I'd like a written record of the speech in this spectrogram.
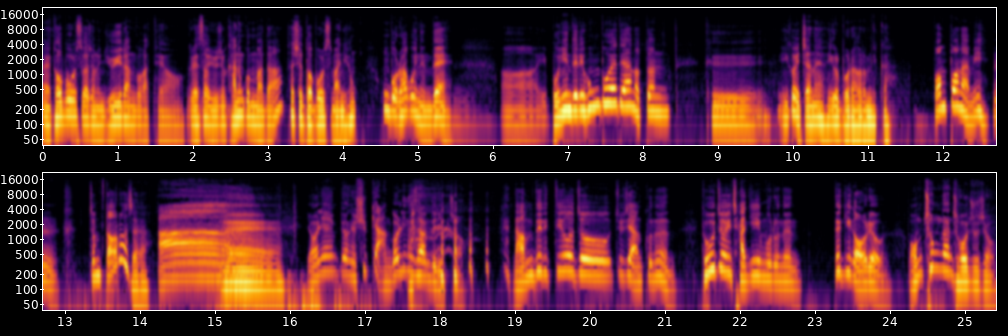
예, 더보울스가 저는 유일한 것 같아요. 그래서 요즘 가는 곳마다 사실 더보울스 많이 홍, 홍보를 하고 있는데 음. 어, 이 본인들이 홍보에 대한 어떤 그 이거 있잖아요. 이걸 뭐라 그럽니까? 뻔뻔함이 음. 좀 떨어져요. 아 예. 연예인병에 쉽게 안 걸리는 사람들이 있죠. 남들이 띄워줘 주지 않고는 도저히 자기 힘으로는 뜨기가 어려운. 엄청난 저주죠.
